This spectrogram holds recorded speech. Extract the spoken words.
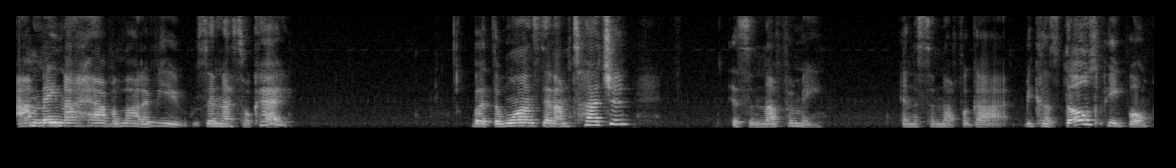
I may not have a lot of views, and that's okay. But the ones that I'm touching, it's enough for me. And it's enough for God. Because those people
